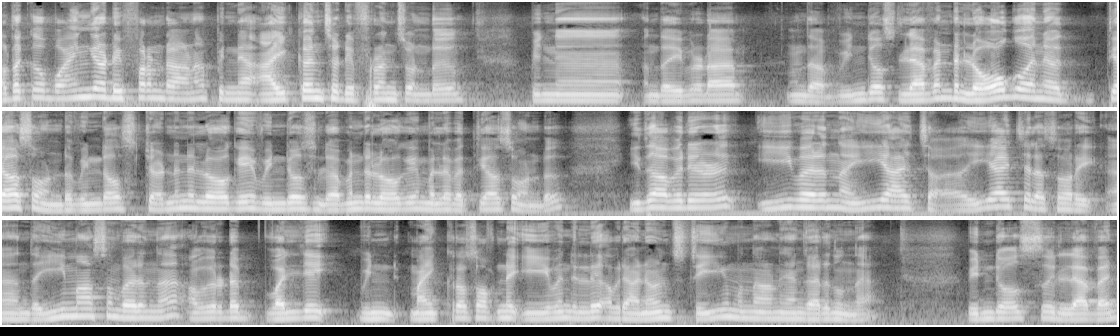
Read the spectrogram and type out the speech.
അതൊക്കെ ഭയങ്കര ഡിഫറെന്റ് ആണ്. പിന്നെ ഐക്കൺസ് ഡിഫറൻസ് ഉണ്ട്. പിന്നെ എന്താ ഇവരുടെ എന്താ വിൻഡോസ് ലെവന്റെ ലോഗോ തന്നെ വ്യത്യാസമുണ്ട്. വിൻഡോസ് ടെണ്ണിന്റെ ലോഗയും വിൻഡോസ് ലെവന്റെ ലോഗയും വല്ല വ്യത്യാസമുണ്ട്. ഇത് അവർ ഈ വരുന്ന ഈ ആഴ്ച ഈ ആഴ്ചയല്ല സോറി എന്താ ഈ മാസം വരുന്ന അവരുടെ വലിയ വിൻ മൈക്രോസോഫ്റ്റിന്റെ ഈവന്റിൽ അവർ അനൗൺസ് ചെയ്യുമെന്നാണ് ഞാൻ കരുതുന്നത് വിൻഡോസ് ലെവൻ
